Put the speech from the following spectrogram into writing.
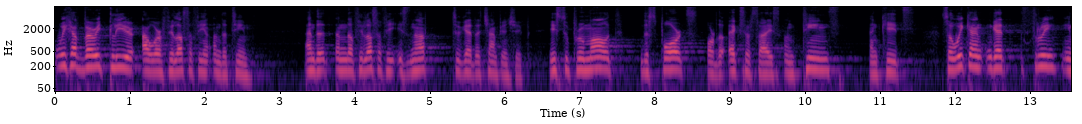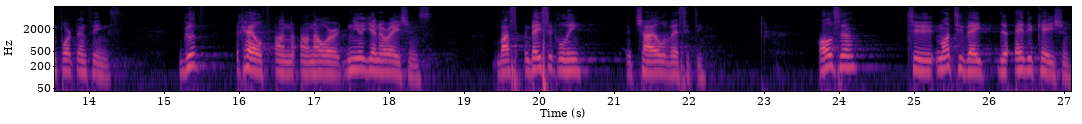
we have very clear our philosophy on the team. And the, and the philosophy is not to get a championship, it's to promote the sports or the exercise on teens and kids. So we can get three important things good health on, on our new generations, bas- basically, child obesity. Also, to motivate the education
